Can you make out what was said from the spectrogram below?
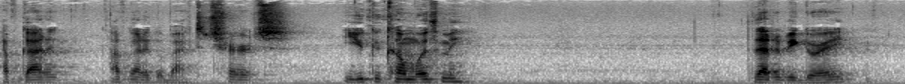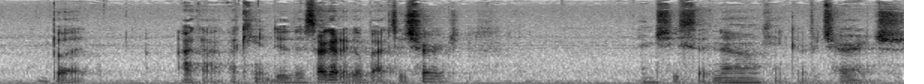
I've got to, I've got to go back to church. You can come with me. That'd be great. But I, got, I can't do this. I got to go back to church. And she said, No, I can't go to church.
